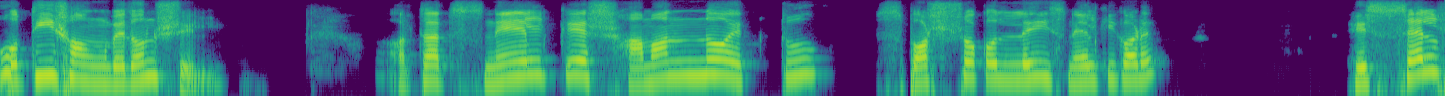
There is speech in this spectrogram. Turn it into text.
অতি সংবেদনশীল অর্থাৎ স্নেলকে সামান্য একটু স্পর্শ করলেই স্নেল কি করে? His self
